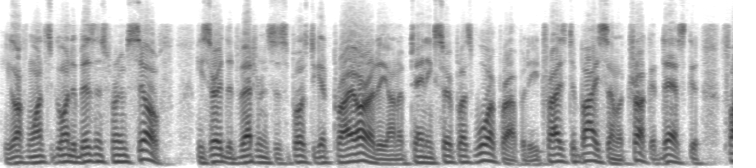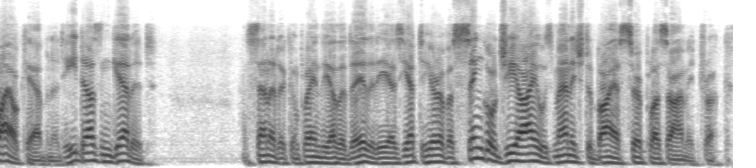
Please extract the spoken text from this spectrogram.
He often wants to go into business for himself. He's heard that veterans are supposed to get priority on obtaining surplus war property. He tries to buy some a truck, a desk, a file cabinet. He doesn't get it. A senator complained the other day that he has yet to hear of a single GI who's managed to buy a surplus army truck.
